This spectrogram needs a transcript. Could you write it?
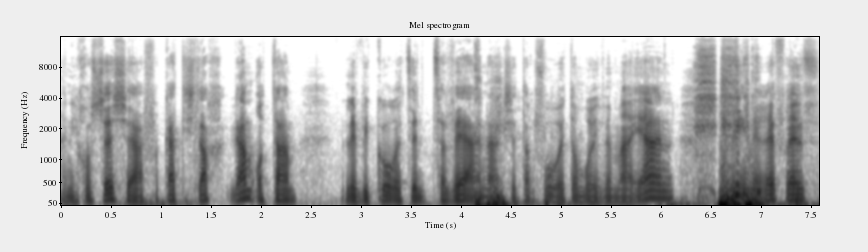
אני חושש שההפקה תשלח גם אותם לביקור אצל צווי הענק שטרפו את עמרי ומעיין. והנה רפרנס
